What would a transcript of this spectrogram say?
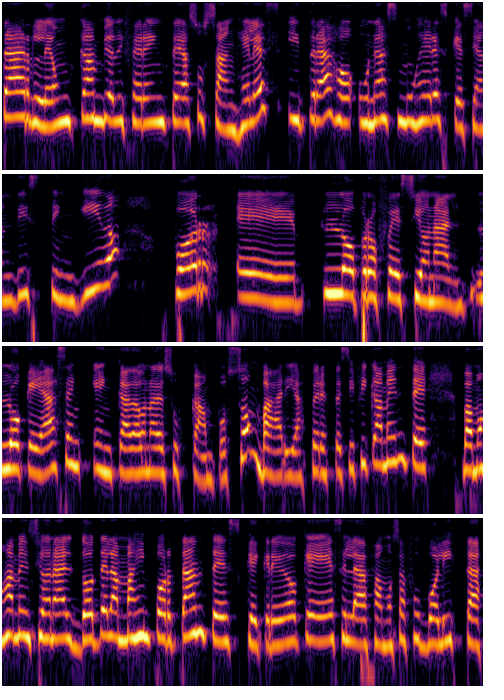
darle un cambio diferente a sus ángeles y trajo unas mujeres que se han distinguido por eh, lo profesional, lo que hacen en cada uno de sus campos. Son varias, pero específicamente vamos a mencionar dos de las más importantes, que creo que es la famosa futbolista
